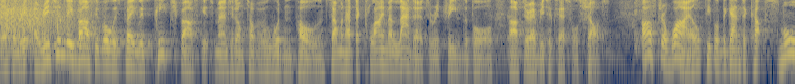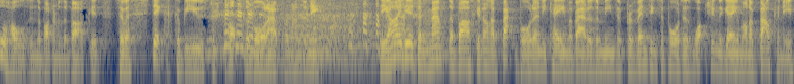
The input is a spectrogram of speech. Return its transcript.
Yes, ori- originally basketball was played with peach baskets mounted on top of a wooden pole, and someone had to climb a ladder to retrieve the ball after every successful shot. After a while, people began to cut small holes in the bottom of the basket so a stick could be used to pop the ball out from underneath. The idea to mount the basket on a backboard only came about as a means of preventing supporters watching the game on a balcony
